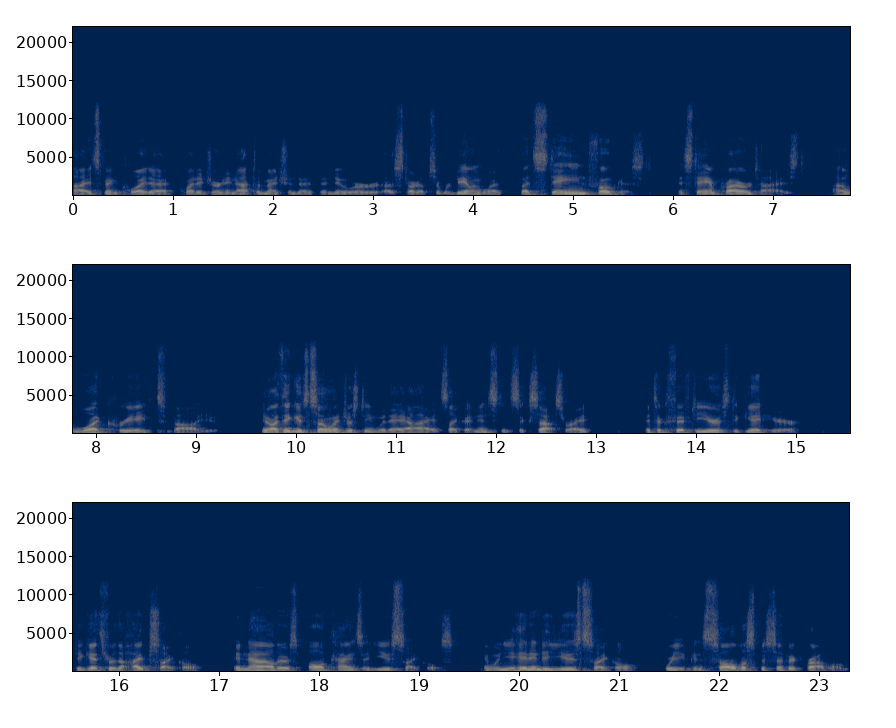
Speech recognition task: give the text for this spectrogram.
Uh, it's been quite a quite a journey, not to mention the, the newer uh, startups that we're dealing with. But staying focused and staying prioritized on what creates value you know, I think it's so interesting with AI. It's like an instant success, right? It took 50 years to get here, to get through the hype cycle. And now there's all kinds of use cycles. And when you hit into use cycle where you can solve a specific problem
